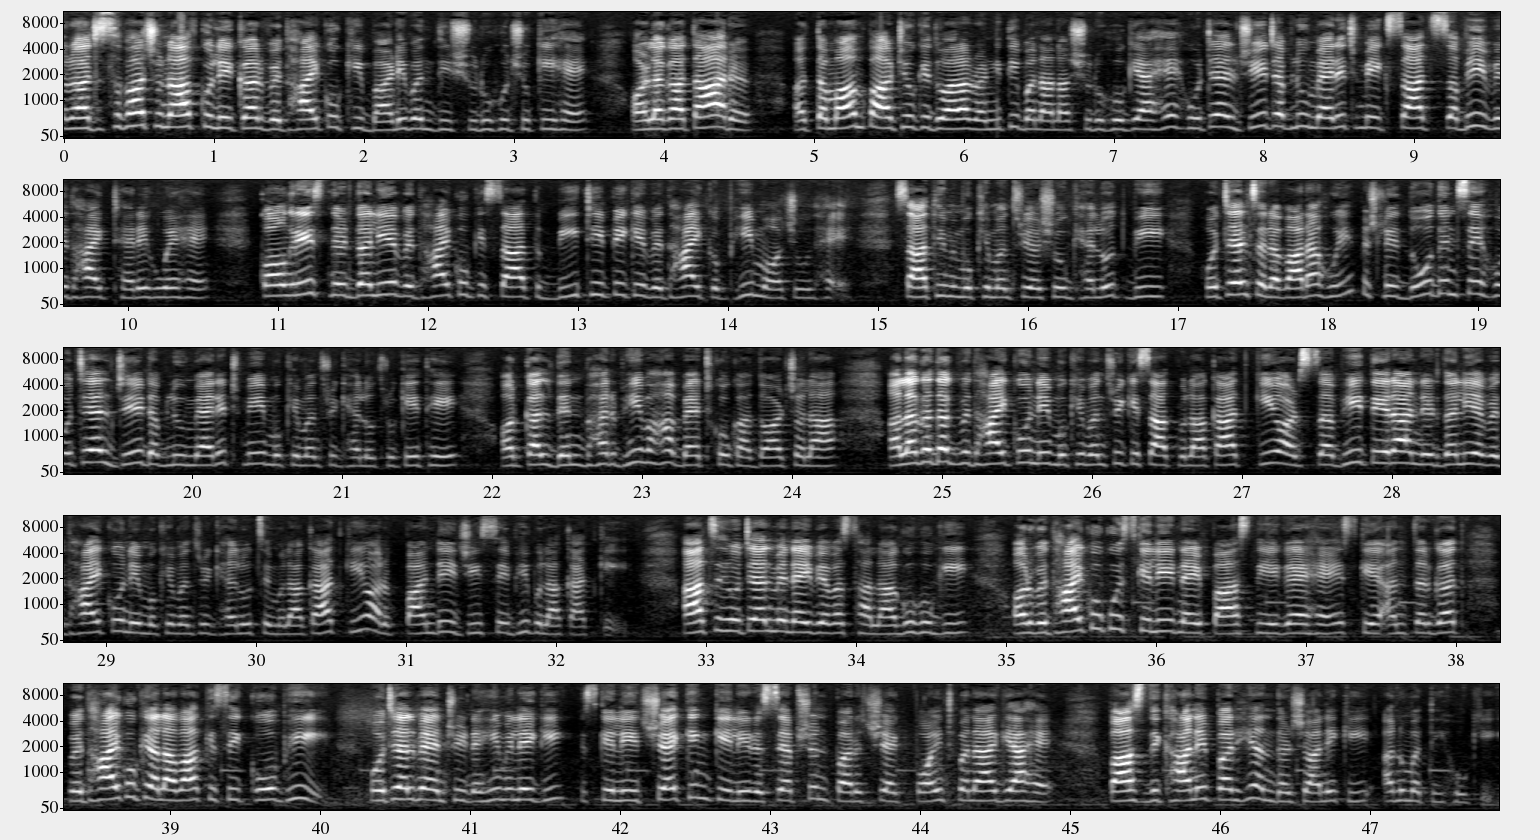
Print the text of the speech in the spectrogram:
राज्यसभा चुनाव को लेकर विधायकों की बाड़ीबंदी शुरू हो चुकी है और लगातार तमाम पार्टियों के द्वारा रणनीति बनाना शुरू हो गया है। होटल जेडब्ल्यू मैरिज में एक साथ सभी विधायक ठहरे हुए हैं। कांग्रेस निर्दलीय विधायकों के साथ बीटीपी के विधायक भी मौजूद है। साथ ही में मुख्यमंत्री अशोक गहलोत भी होटल से रवाना हुए। पिछले दो दिन से होटल जेडब्ल्यू मैरिट में मुख्यमंत्री गहलोत रुके थे और कल दिन भर भी वहाँ बैठकों का दौर चला। अलग अलग विधायकों ने मुख्यमंत्री के साथ मुलाकात की और सभी तेरह निर्दलीय विधायकों ने मुख्यमंत्री गहलोत से मुलाकात की और पांडे जी से भी मुलाकात की। आज से होटल में नई व्यवस्था लागू होगी। और विधायकों को इसके लिए नए पास दिए गए हैं। इसके अंतर्गत विधायकों के अलावा किसी को भी होटल में एंट्री नहीं मिलेगी। इसके लिए चेकिंग के लिए रिसेप्शन पर चेक पॉइंट बनाया गया है। पास दिखाने पर ही अंदर जाने की अनुमति होगी।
